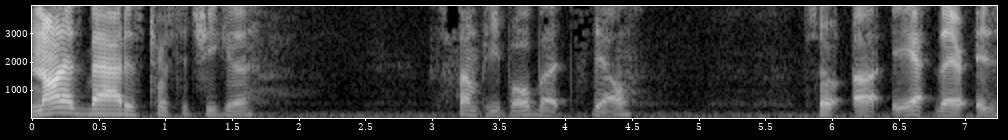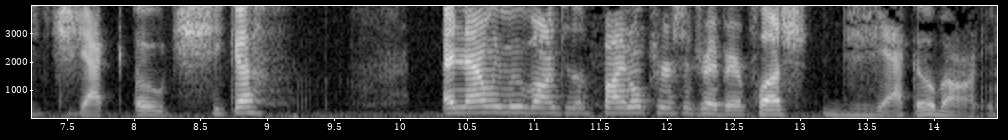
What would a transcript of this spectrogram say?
Not as bad as Twisted Chica to some people, but still. So, uh, yeah, there is Jack-O-Chica. And now we move on to the final Curse of Dreadbear plush, Jack Bonnie.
